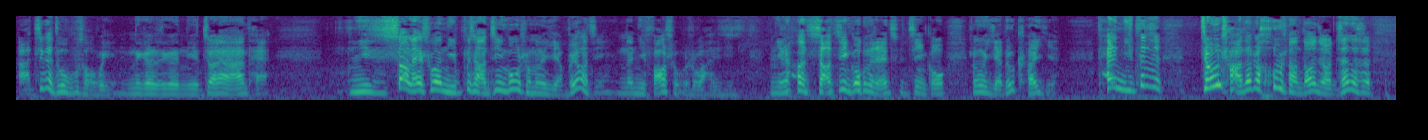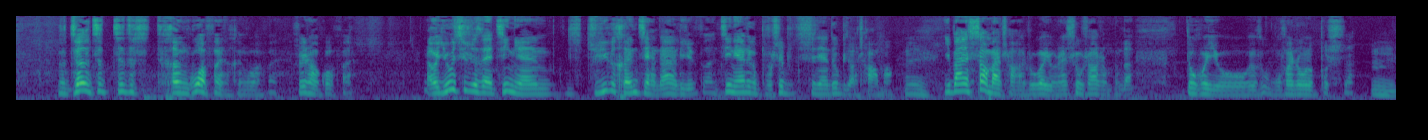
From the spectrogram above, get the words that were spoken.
啊，这个都无所谓，那个这个你教练安排，你上来说你不想进攻什么的也不要紧，那你防守是吧？你你让想进攻的人去进攻，什么也都可以。但是你这是整场在这后场倒脚，真的是，真的这真的是很过分，很过分，非常过分。然后尤其是在今年，举一个很简单的例子，今年这个补时时间都比较长嘛，嗯一般上半场如果有人受伤什么的，都会有五分钟的补时。嗯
